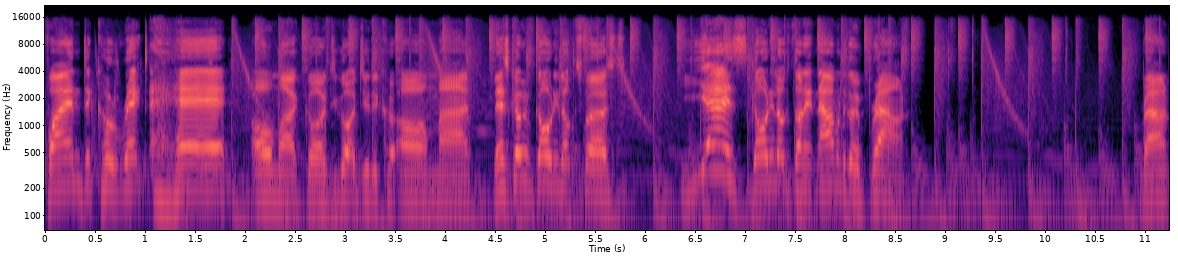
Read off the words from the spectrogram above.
Find the correct hair. Oh my god, you got to do the. Oh man. Let's go with Goldilocks first. Yes, Goldilocks done it. Now I'm gonna go brown. Brown.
